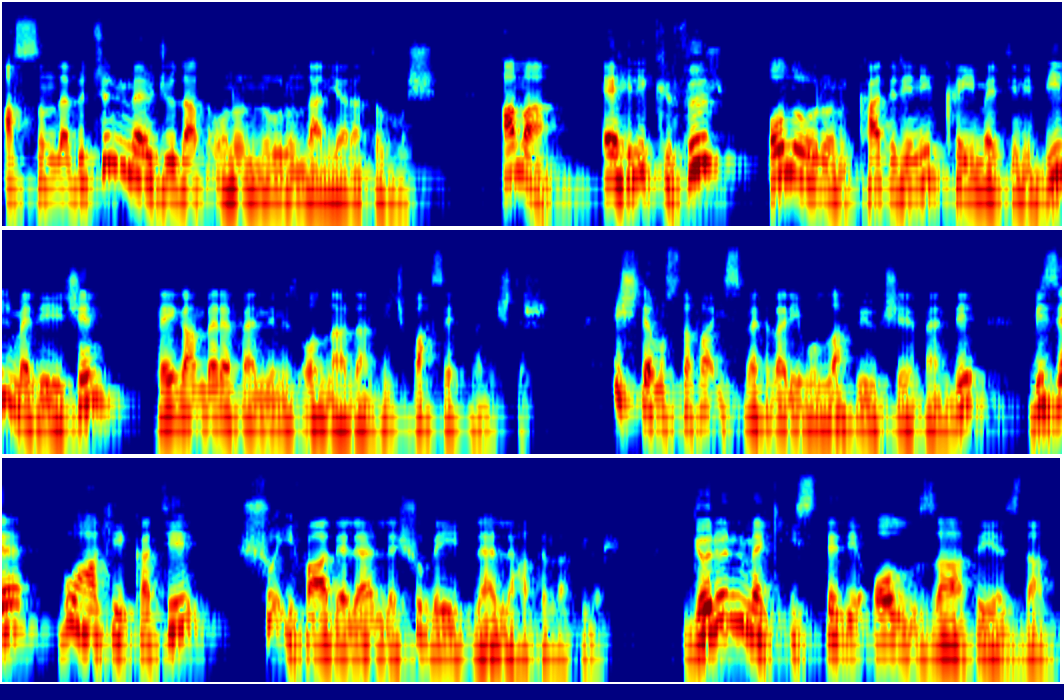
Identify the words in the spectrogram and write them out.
aslında bütün mevcudat onun nurundan yaratılmış. Ama ehli küfür o nurun kadrini, kıymetini bilmediği için Peygamber Efendimiz onlardan hiç bahsetmemiştir. İşte Mustafa İsmet Garibullah Büyükşehir Efendi bize bu hakikati şu ifadelerle, şu beyitlerle hatırlatıyor. Görünmek istedi ol zatı Yezdan.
